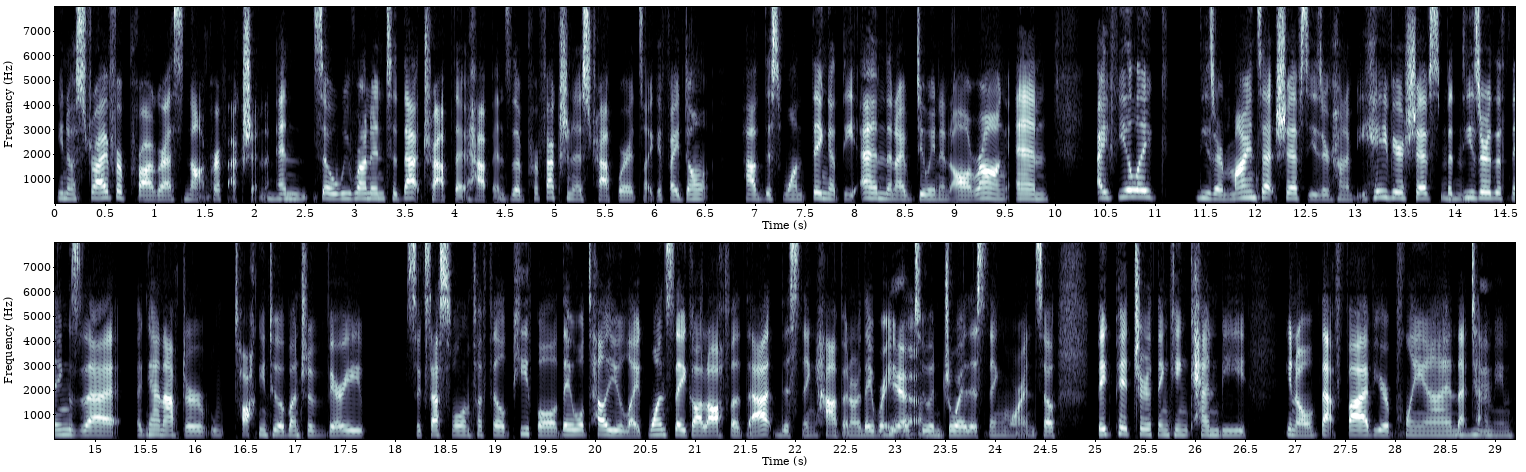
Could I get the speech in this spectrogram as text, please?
you know strive for progress not perfection Mhm. and so we run into that trap that happens the perfectionist trap where it's like if i don't have this one thing at the end then i'm doing it all wrong and i feel like these are mindset shifts these are kind of behavior shifts but Mhm. these are the things that again after talking to a bunch of very successful and fulfilled people they will tell you like once they got off of that this thing happened or they were Yeah. able to enjoy this thing more and so big picture thinking can be you know that five year plan that ti- I Mhm. mean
